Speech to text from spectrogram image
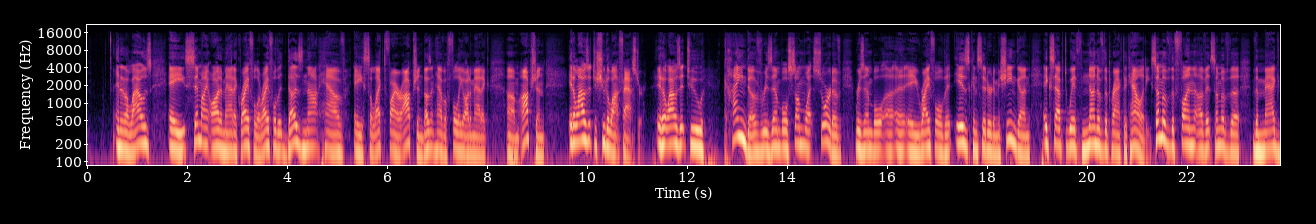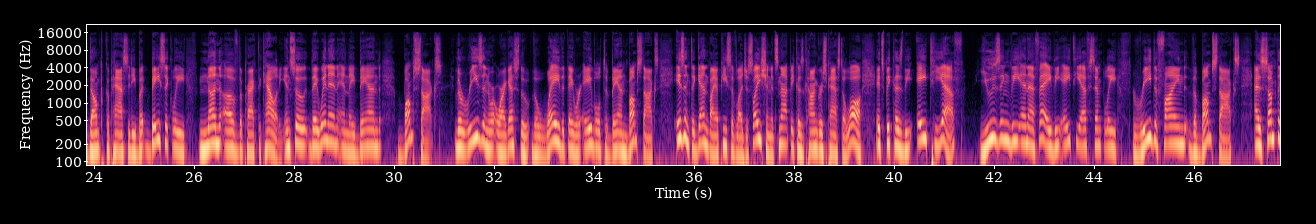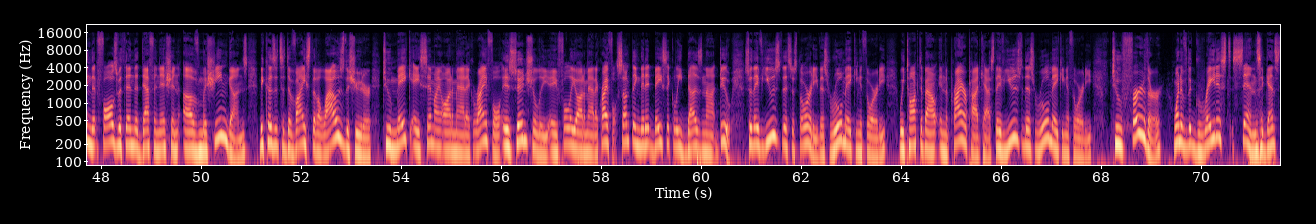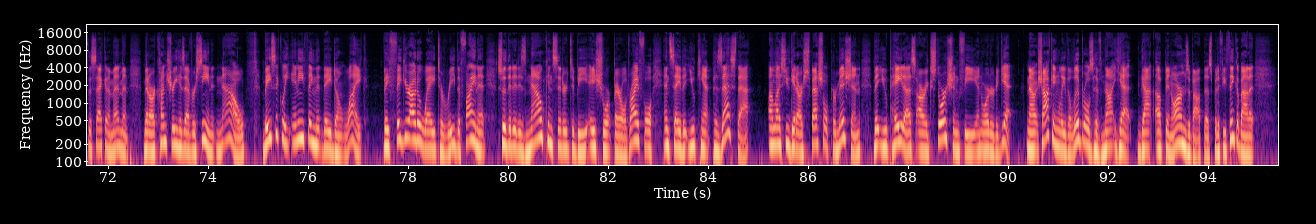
and it allows a semi-automatic rifle, a rifle that does not have a select fire option, doesn't have a fully automatic um, option. It allows it to shoot a lot faster. It allows it to kind of resemble, somewhat sort of resemble uh, a, a, rifle that is considered a machine gun, except with none of the practicality. Some of the fun of it, some of the, the mag dump capacity, but basically none of the practicality. And so they went in and they banned bump stocks the reason, or, or, I guess the, the way that they were able to ban bump stocks isn't again by a piece of legislation. It's not because Congress passed a law. It's because the ATF, using the NFA, the ATF simply redefined the bump stocks as something that falls within the definition of machine guns because it's a device that allows the shooter to make a semi automatic rifle essentially a fully automatic rifle, something that it basically does not do. So they've used this authority, this rulemaking authority we talked about in the prior podcast, they've used this rulemaking authority to further one of the greatest sins against the Second Amendment that our country has ever seen. Now, basically anything that they don't like, they figure out a way to redefine it so that it is now considered to be a short barreled rifle and say that you can't possess that unless you get our special permission that you paid us our extortion fee in order to get. Now, shockingly, the liberals have not yet got up in arms about this, but if you think about it,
